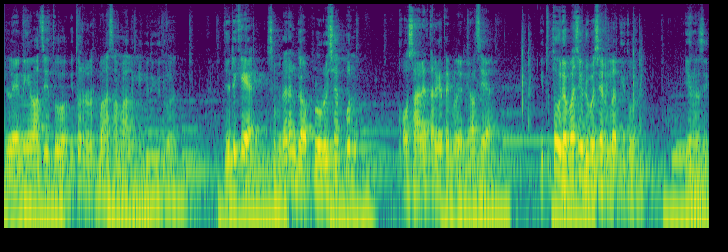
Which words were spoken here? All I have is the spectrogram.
Millennials itu itu relate banget sama hal yang kayak gitu-gituan. Jadi kayak sebenarnya nggak perlu riset pun Kalau seandainya targetnya millennials ya. Itu tuh udah pasti udah pasti relate gitu kan Iya gak sih?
